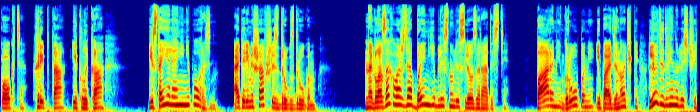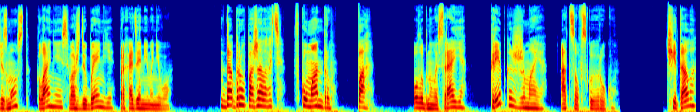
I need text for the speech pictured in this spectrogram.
когтя, хребта и клыка, и стояли они не порознь, а перемешавшись друг с другом — на глазах вождя Беньи блеснули слезы радости. Парами, группами и поодиночке люди двинулись через мост, кланяясь вождю Беньи, проходя мимо него. «Добро пожаловать в Кумандру, па!» — улыбнулась Райя, крепко сжимая отцовскую руку. Читала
